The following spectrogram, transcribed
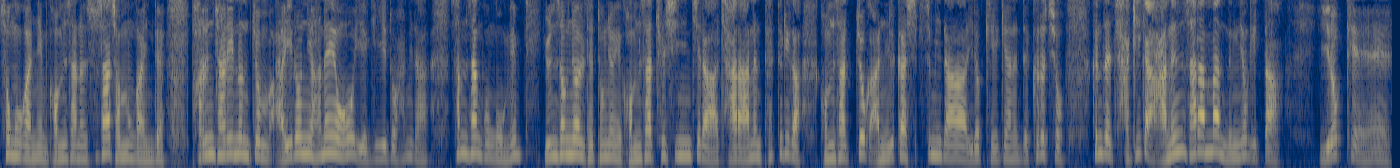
송호관님 검사는 수사 전문가인데 다른 자리는 좀 아이러니하네요. 얘기도 합니다. 3300님 윤석열 대통령이 검사 출신인지라 잘 아는 테두리가 검사 쪽 아닐까 싶습니다. 이렇게 얘기하는데 그렇죠. 근데 자기가 아는 사람만 능력 있다. 이렇게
